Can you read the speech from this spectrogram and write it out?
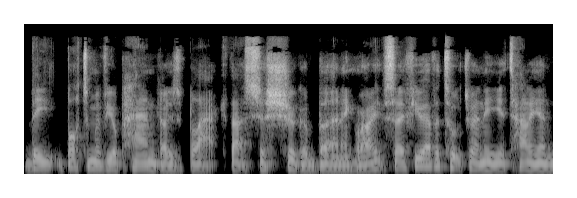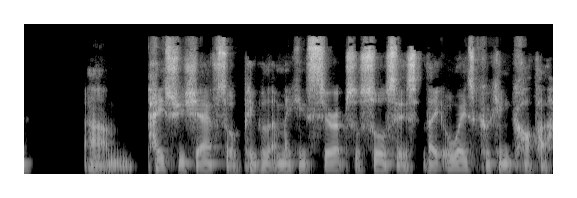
the bottom of your pan goes black. That's just sugar burning, right? So if you ever talk to any Italian um, pastry chefs or people that are making syrups or sauces, they always cook in copper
